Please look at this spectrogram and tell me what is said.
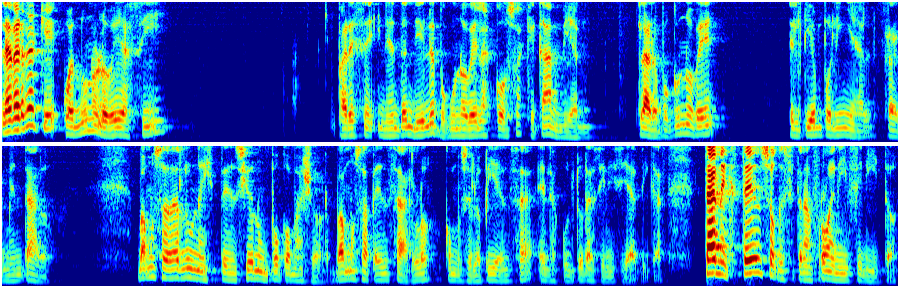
La verdad que cuando uno lo ve así, parece inentendible porque uno ve las cosas que cambian. Claro, porque uno ve el tiempo lineal fragmentado. Vamos a darle una extensión un poco mayor. Vamos a pensarlo como se lo piensa en las culturas iniciáticas. Tan extenso que se transforma en infinito.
